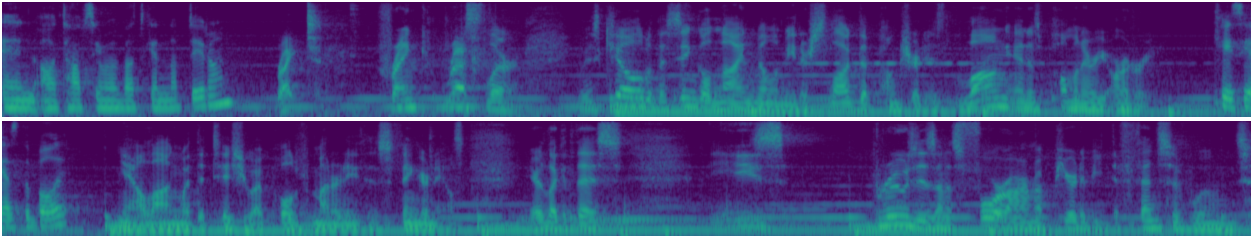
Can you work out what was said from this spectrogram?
An autopsy I'm about to get an update on? Right. Frank Wrestler. He was killed with a single 9 millimeter slug that punctured his lung and his pulmonary artery. Kasie has the bullet. Yeah, along with the tissue I pulled from underneath his fingernails. Here, look at this. These bruises on his forearm appear to be defensive wounds.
